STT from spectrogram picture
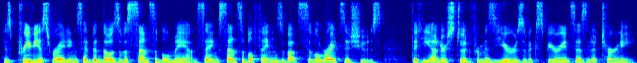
His previous writings had been those of a sensible man, saying sensible things about civil rights issues that he understood from his years of experience as an attorney.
